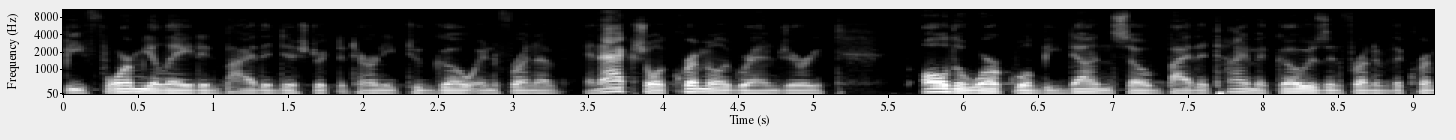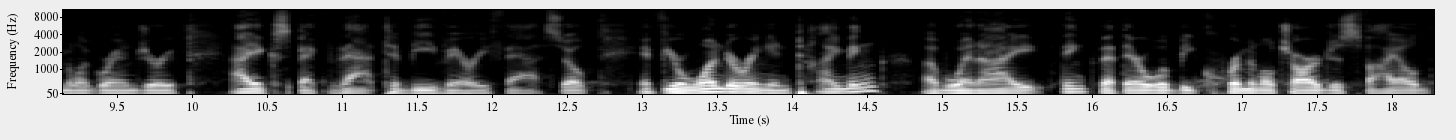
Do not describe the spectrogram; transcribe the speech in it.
be formulated by the district attorney to go in front of an actual criminal grand jury. All the work will be done. So by the time it goes in front of the criminal grand jury, I expect that to be very fast. So if you're wondering in timing of when I think that there will be criminal charges filed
